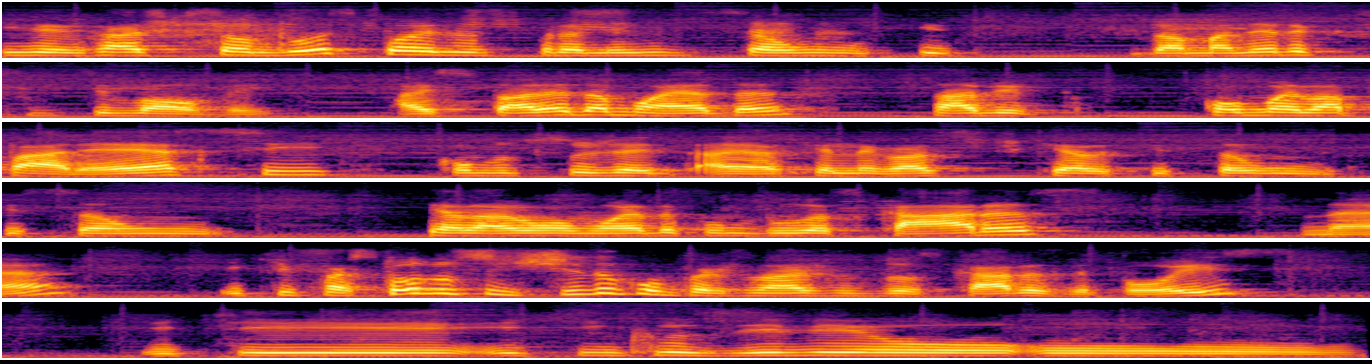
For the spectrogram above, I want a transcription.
E eu acho que são duas coisas pra mim que são que, da maneira que se desenvolvem. A história da moeda, sabe? Como ela aparece, como surge aquele negócio de que, que são que são que ela é uma moeda com duas caras, né? E que faz todo sentido com o personagem dos duas caras depois. E que, e que inclusive o, o-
